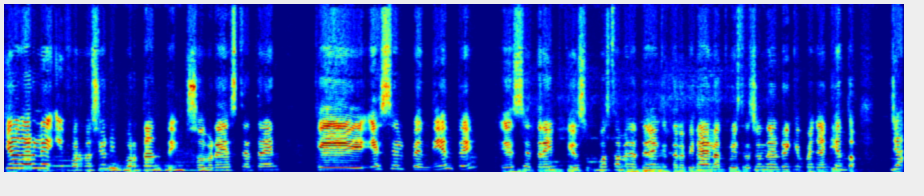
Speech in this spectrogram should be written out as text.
quiero darle información importante sobre este tren que es el pendiente, ese tren que supuestamente tenía que terminar en la administración de Enrique Peña Nieto, ya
